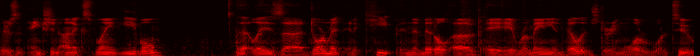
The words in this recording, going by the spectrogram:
there's an ancient unexplained evil that lays uh, dormant in a keep in the middle of a Romanian village during World War II.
